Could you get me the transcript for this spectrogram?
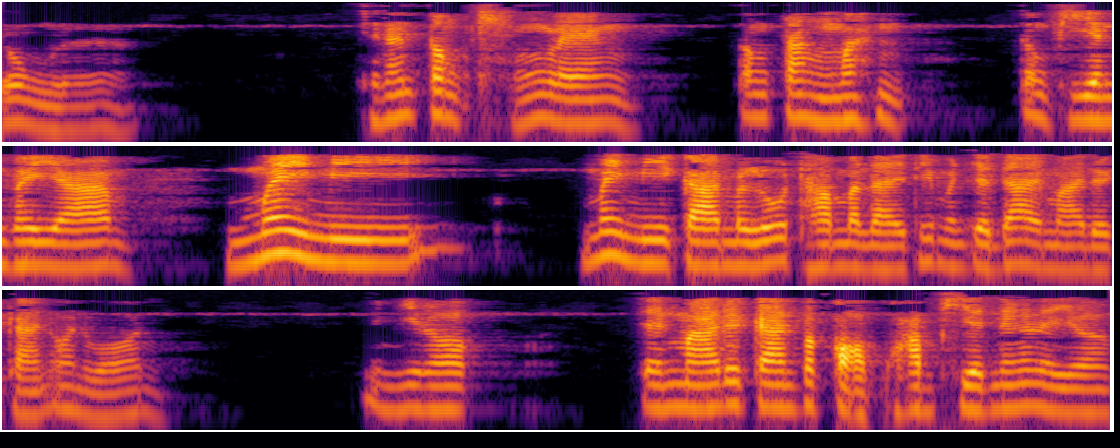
ยุ่งเลย ฉะนั้นต้องแข็งแรง ต้องตั้งมั่น ต้องเพียรพยายาม ไม่มีไม่มีการบรรลุธรรมอะไรที่มันจะได้มาโดยการอ้อนวอนไม่มีหรอกแต่มาโดยการประกอบความเพียรนั่นแหละโยม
